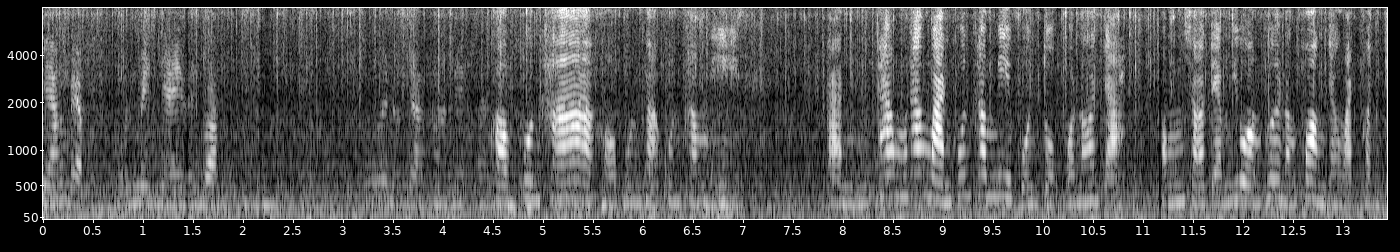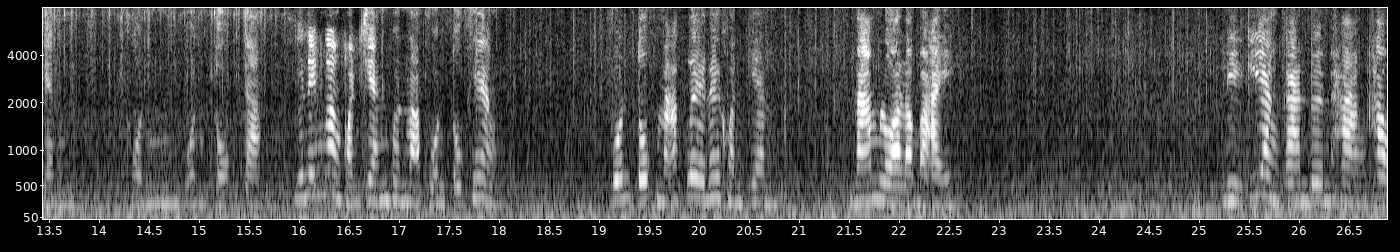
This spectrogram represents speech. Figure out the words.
สียงแบบฝนเม็ดใหญ่เป็นบ่โอ้ยหนูอยากนอนเน็ตไปขอบคุณค่ะ ขอบคุณค่ะ คุณคำมี อันทางทางบ้านคุณคำมีฝนตกบนนอนจ้ะ ของสาวแต้มอยู่อำเภอน้ำพองจังหวัดขอนแก่น ฝนฝนตกจ้ะ อยู่ในเมืองขอนแก่นเพิ่นว่าฝนตกแห้ง ฝนตกหนักเลยในขอนแก่น น้ำรอระบายหลีกเลี่ยงการเดินทางเข้า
